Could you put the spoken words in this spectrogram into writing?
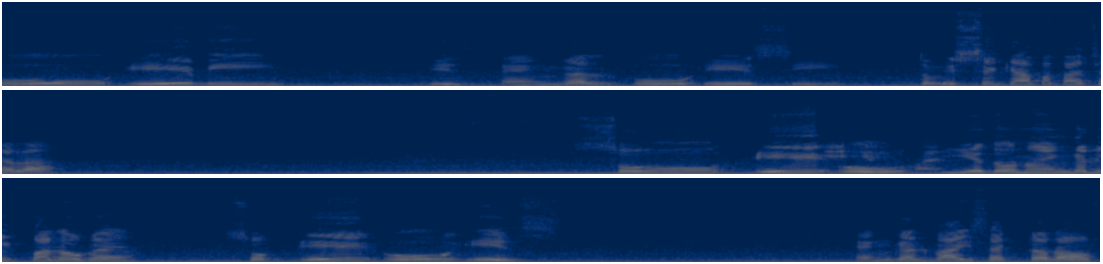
O A B is angle O A C तो इससे क्या पता चला? सो ए ओ ये दोनों एंगल इक्वल हो गए। Angle bisector of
